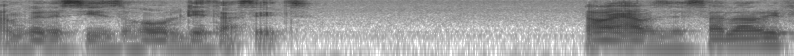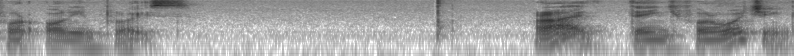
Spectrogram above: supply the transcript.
I'm gonna see the whole data set now I have the salary for all employees. Alright thank you for watching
